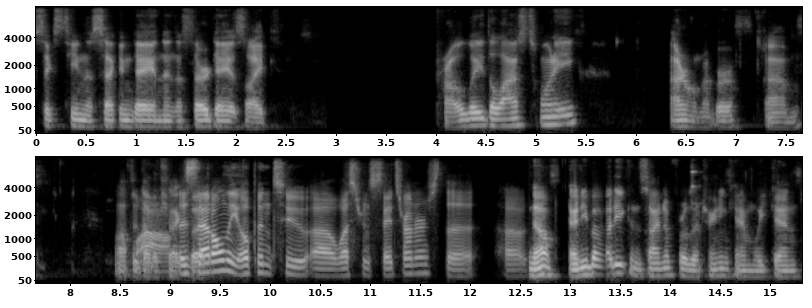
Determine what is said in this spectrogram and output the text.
16 the second day. And then the third day is like probably the last 20. I don't remember. Um, I'll have to double check. Is but- that only open to uh, Western states runners? The uh, No, anybody can sign up for the training camp weekend.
